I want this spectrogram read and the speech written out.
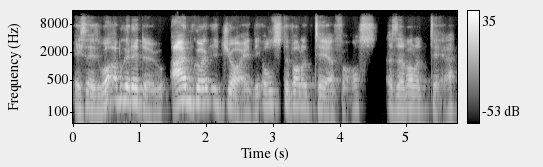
He says, What I'm going to do, I'm going to join the Ulster Volunteer Force as a volunteer,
